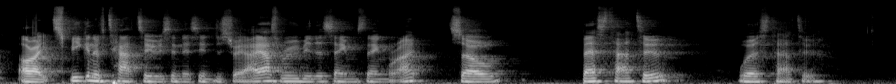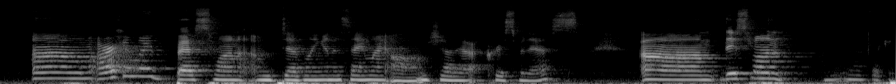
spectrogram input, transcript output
all right. Speaking of tattoos in this industry, I asked Ruby the same thing, right? So, best tattoo, worst tattoo. Um, I reckon my best one. I'm definitely gonna say my arm. Shout out Chris Vaness. Um, this one. I don't know if I can.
